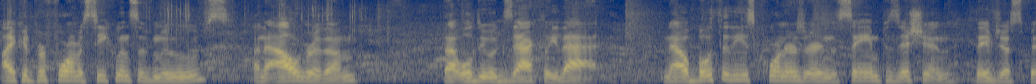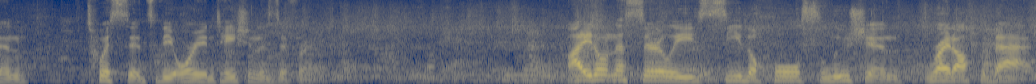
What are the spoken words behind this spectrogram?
I could perform a sequence of moves, an algorithm, that will do exactly that. Now both of these corners are in the same position, they've just been twisted, so the orientation is different. I don't necessarily see the whole solution right off the bat.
